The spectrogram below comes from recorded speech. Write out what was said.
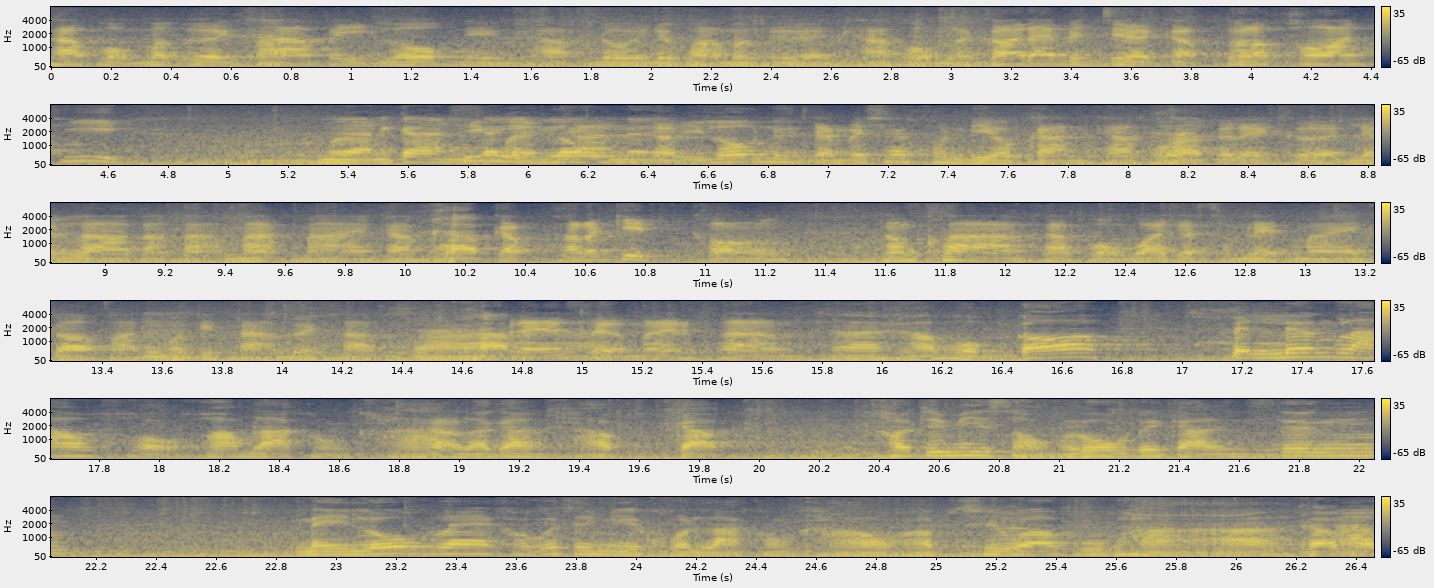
ครับผมบังเอิญข้ามไปอีกโลกหนึ่งครับโดยโดยความบังเอิญครับผมแล้วก็ได้ไปเจอกับตัวละครที่ เหมือนกันที่เหมือนโลกันกหนึ่งกับอีกโลกหนึ่งแต่ไม่ใช่คนเดียวกันครับผมครับก็เลยเกิดเรื่องราวต่างๆ มากมายครับผมครับกับภารกิจของน้องคลามครับผมว่าจะสำเร็จไหมก็ฝากทุกคนติดตามด้วยครับใช่ ไม่ได้เสริมไหมน้องคลามใช่ครับผมก็เป็นเรื่องราวของความรักของคลาครัมบแล้วกันครับ กับเขาจะมีสองโลกด้วยกัน ซึ่ง ในโลกแรกเขาก็จะมีคนรักของเขาครับ ชื่อว่าภูผาครับผ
